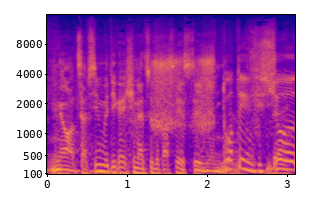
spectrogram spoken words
Вот, со всеми вытекающими отсюда последствиями. Что ты все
